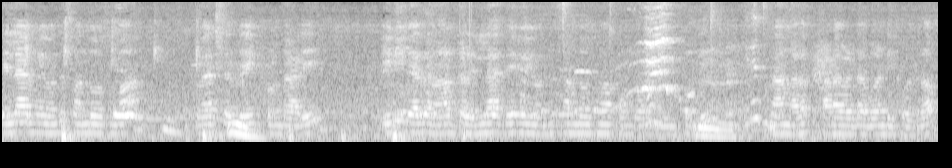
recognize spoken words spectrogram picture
எல்லாருமே வந்து சந்தோஷமா வருஷத்தை கொண்டாடி இனி வர்ற நாட்கள் எல்லாத்தையுமே வந்து சந்தோஷமா கொண்டாடணும்னு சொல்லி நாங்களும் கடவுள்கிட்ட வேண்டிக் கொள்றோம்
